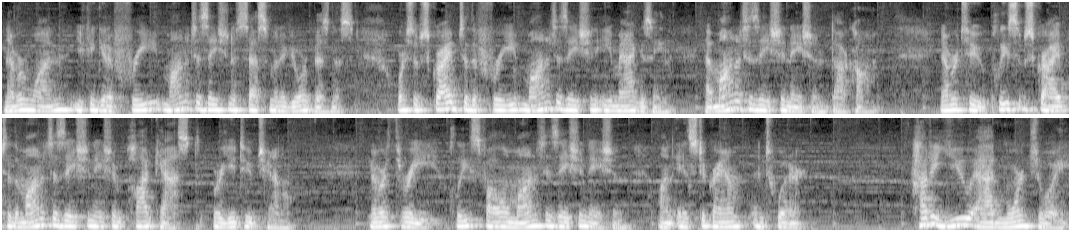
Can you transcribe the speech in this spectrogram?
Number one, you can get a free monetization assessment of your business or subscribe to the free monetization e magazine at monetizationnation.com. Number two, please subscribe to the Monetization Nation podcast or YouTube channel. Number three, please follow Monetization Nation on Instagram and Twitter. How do you add more joy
